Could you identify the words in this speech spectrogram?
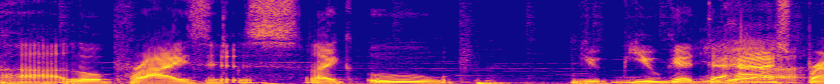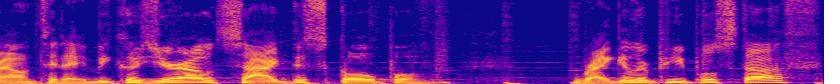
Uh, little prizes like, ooh, you you get the Yeah. hash brown today because you're outside the scope of regular people stuff.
